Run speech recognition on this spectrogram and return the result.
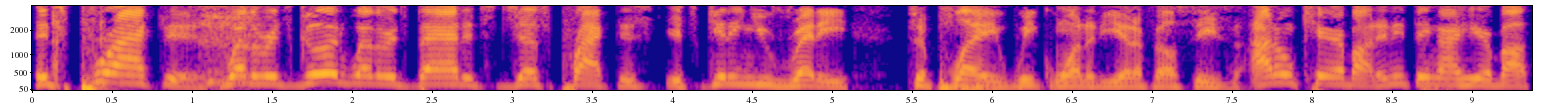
It's practice. Whether it's good, whether it's bad, it's just practice. It's getting you ready to play week one of the NFL season. I don't care about anything I hear about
